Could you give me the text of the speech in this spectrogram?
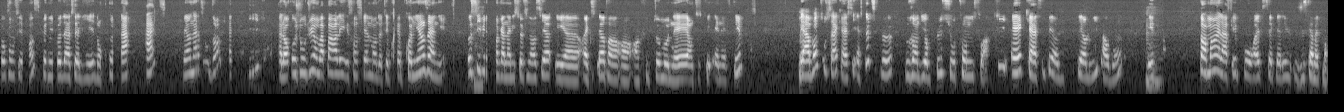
aux conférences que au niveau de l'atelier. Donc, on a hâte mais en attendant, alors aujourd'hui, on va parler essentiellement de tes premières années, aussi bien en tant qu'analyste financière et euh, experte en, crypto-monnaie, en tout ce qui est NFT. Mais avant tout ça, Cassie, est-ce que tu peux nous en dire plus sur ton histoire? Qui est Cassie Pierre-Louis, pardon, et mhm. comment elle a fait pour être ce qu'elle est jusqu'à maintenant?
